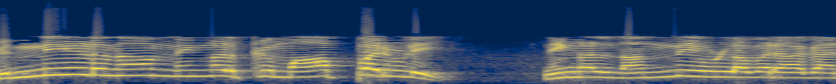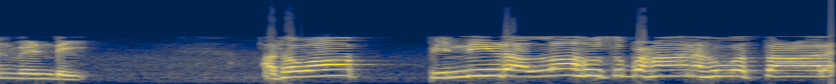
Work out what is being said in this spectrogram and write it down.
പിന്നീട് നാം നിങ്ങൾക്ക് മാപ്പരുളി. നിങ്ങൾ നന്ദിയുള്ളവരാകാൻ വേണ്ടി. അഥവാ പിന്നീട് അള്ളാഹു സുബാനഹുവത്താല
